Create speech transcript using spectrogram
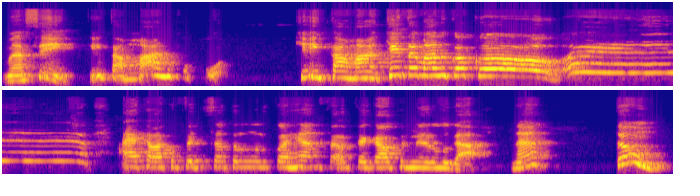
não é assim? Quem está mais no cocô? Quem está mais, quem tá mais no cocô? Aí aquela competição, todo mundo correndo para pegar o primeiro lugar, né? Então,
